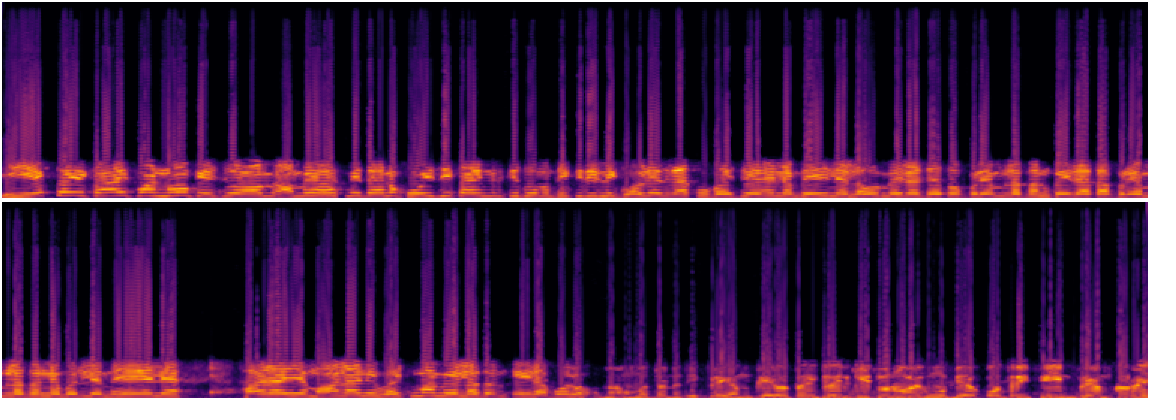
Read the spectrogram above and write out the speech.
ઈ એક કાંઈ પણ ન કે જો અમે અમે અસ્મિતાને કોઈ દી કાંઈ નથી કીધું. અમે દીકરીની ઘોડે જ રાખવું ભાઈ જો એને બેયને લવ મેરેજ હતો પ્રેમ લગ્ન કર્યા હતા. પ્રેમ લગ્નને બદલે મેં એને હારા એ માનાની વચમાં મેં લગ્ન કર્યા. બોલો. અમે તો નથી. પ્રેમ કર્યો તઈ તો એને કીધું ન હોય હું બે કોતરી પીન પ્રેમ કરે.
